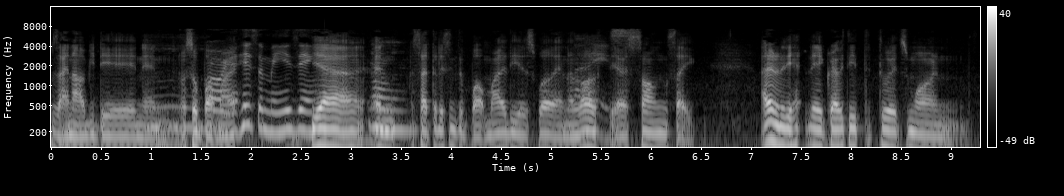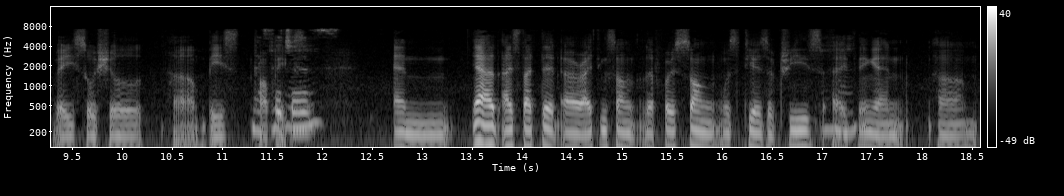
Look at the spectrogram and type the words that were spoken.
Zainal Abidin and also Bob oh, Marley. he's amazing. Yeah, and Mm. started listening to Bob Marley as well, and a lot of their songs like I don't know they, they gravitated towards more on very social um, based topics. And yeah, I started uh, writing songs. The first song was Tears of Trees, I Mhm. think, and um,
